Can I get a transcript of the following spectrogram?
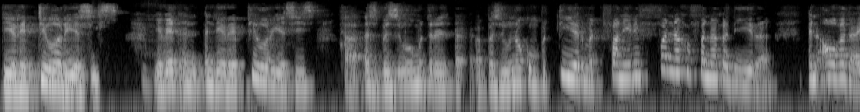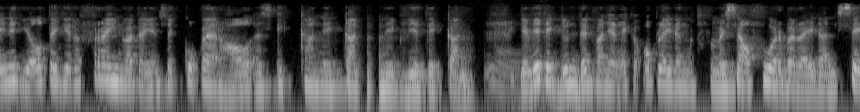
die reptielresies. Jy weet in in die reptielresies uh, is bezoek met 'n uh, bezoek nou kompeteer met van hierdie vinnige vinnige diere en al wat hy net heeltyd die refrein wat hy in sy kop herhaal is ek kan ek kan ek weet ek kan. Oh. Jy weet ek doen dit wanneer ek 'n opleiding moet vir myself voorberei dan sê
